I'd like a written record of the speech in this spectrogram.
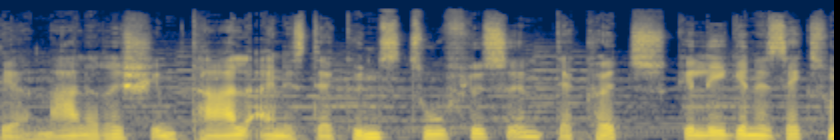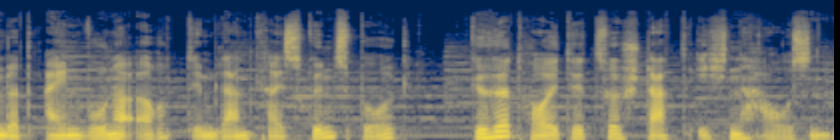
der malerisch im Tal eines der Günz-Zuflüsse, der Kötz, gelegene 600-Einwohner-Ort im Landkreis Günzburg, gehört heute zur Stadt Ichenhausen.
